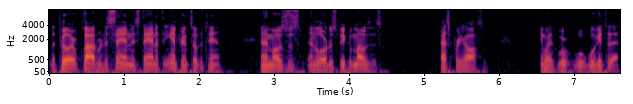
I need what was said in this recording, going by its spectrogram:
the pillar of cloud would descend and stand at the entrance of the tent. And then Moses and the Lord would speak with Moses. That's pretty awesome. Anyways, we'll, we'll get to that.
